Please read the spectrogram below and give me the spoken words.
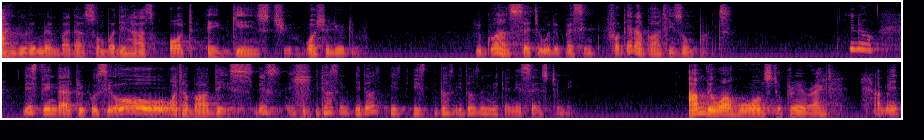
and you remember that somebody has ought against you, what should you do? You go and settle with the person. Forget about his own part. You know, this thing that people say, "Oh, what about this?" This it doesn't it does it, it does it doesn't make any sense to me. I'm the one who wants to pray, right? I mean,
